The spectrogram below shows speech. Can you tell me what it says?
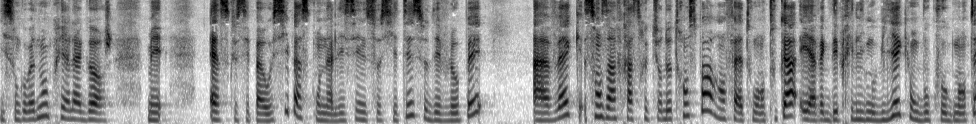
ils sont complètement pris à la gorge. Mais est-ce que c'est pas aussi parce qu'on a laissé une société se développer avec, sans infrastructure de transport, en fait, ou en tout cas, et avec des prix de l'immobilier qui ont beaucoup augmenté,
